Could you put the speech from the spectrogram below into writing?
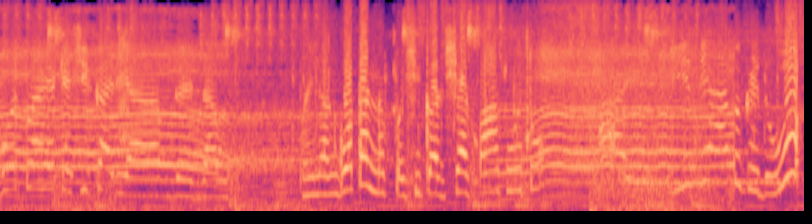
ગોતવા હે કે શિકારી આપણે જાવું પહેલાને ગોતા ને પછી શિકાર ચાર પાંચ હોય તો હા ઈ તે હા કીધું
